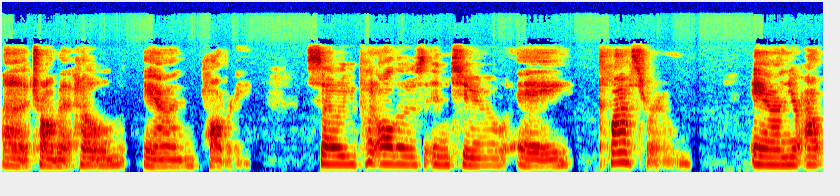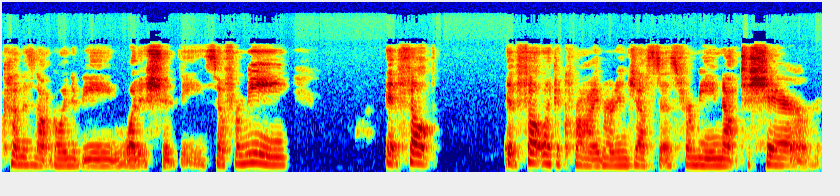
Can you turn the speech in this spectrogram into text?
uh, trauma at home, and poverty. So you put all those into a classroom, and your outcome is not going to be what it should be. So for me, it felt it felt like a crime or an injustice for me not to share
